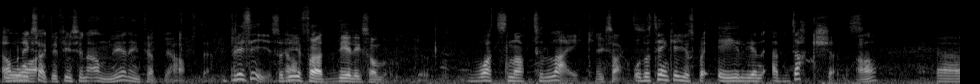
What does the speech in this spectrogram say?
Ja, men Och- exakt. Det finns ju en anledning till att vi har haft det. Precis, och det är Ja. ju för att det är liksom What's not to like? Exakt. Och då tänker jag just på alien abductions. Ja. Eh,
